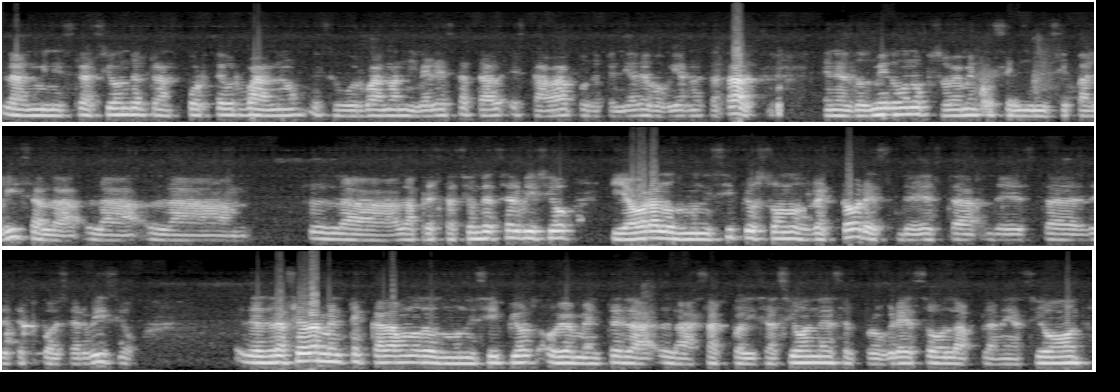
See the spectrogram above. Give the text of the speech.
la administración del transporte urbano y suburbano a nivel estatal estaba, pues dependía del gobierno estatal. En el 2001, pues obviamente se municipaliza la, prestación del servicio y ahora los municipios son los rectores de, de este tipo de servicio. Desgraciadamente en cada uno de los municipios, obviamente las actualizaciones, el progreso, la planeación,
